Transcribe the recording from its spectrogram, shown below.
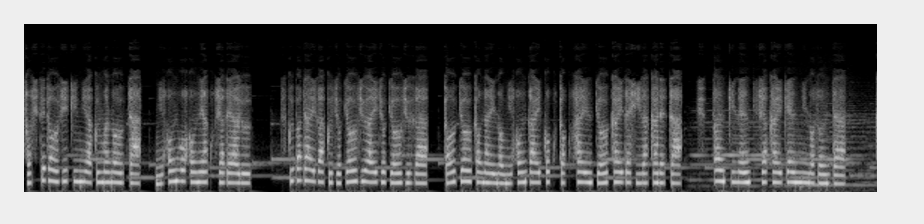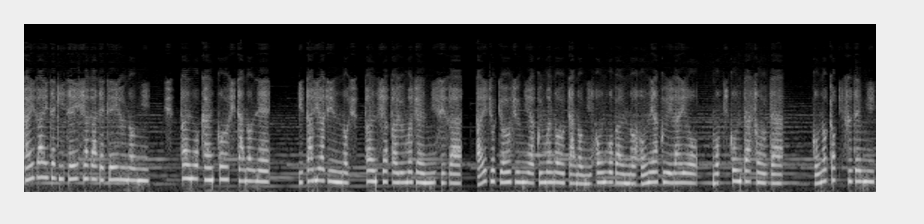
そして同時期に悪魔の歌、日本語翻訳者である、筑波大学助教授愛助教授が、東京都内の日本外国特派員協会で開かれた、出版記念記者会見に臨んだ。海外で犠牲者が出ているのに、出版を刊行したのね。イタリア人の出版社パルマジャンニ氏が、愛女教授に悪魔の歌の日本語版の翻訳依頼を持ち込んだそうだ。この時すでに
